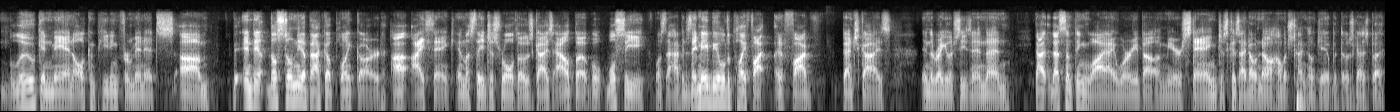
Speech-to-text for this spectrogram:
Luke, and man all competing for minutes. Um and they, they'll still need a backup point guard, uh, I think, unless they just roll those guys out. But we'll we'll see once that happens. They may be able to play five uh, five bench guys in the regular season, and then that that's something why I worry about Amir staying, just because I don't know how much time he'll get with those guys. But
